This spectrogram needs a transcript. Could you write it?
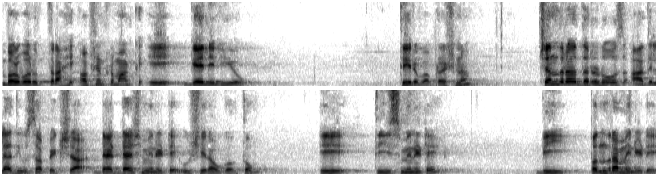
बरोबर उत्तर आहे ऑप्शन क्रमांक ए. गॅलिलिओ तेरावा प्रश्न. चंद्र दररोज आदल्या दिवसापेक्षा डॅश डॅश मिनिटे उशिरा उगवतो. ए तीस मिनिटे. बी पंधरा मिनिटे.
